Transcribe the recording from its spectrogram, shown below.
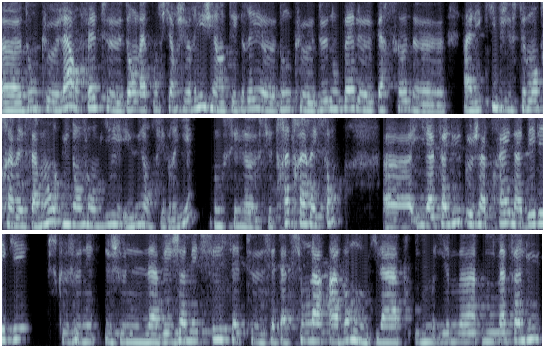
Euh, donc euh, là, en fait, euh, dans la conciergerie, j'ai intégré donc deux nouvelles personnes à l'équipe justement très récemment, une en janvier et une en février. Donc c'est très très récent. Il a fallu que j'apprenne à déléguer puisque je, je n'avais jamais fait cette, cette action-là avant. Donc il a il, il m'a fallu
